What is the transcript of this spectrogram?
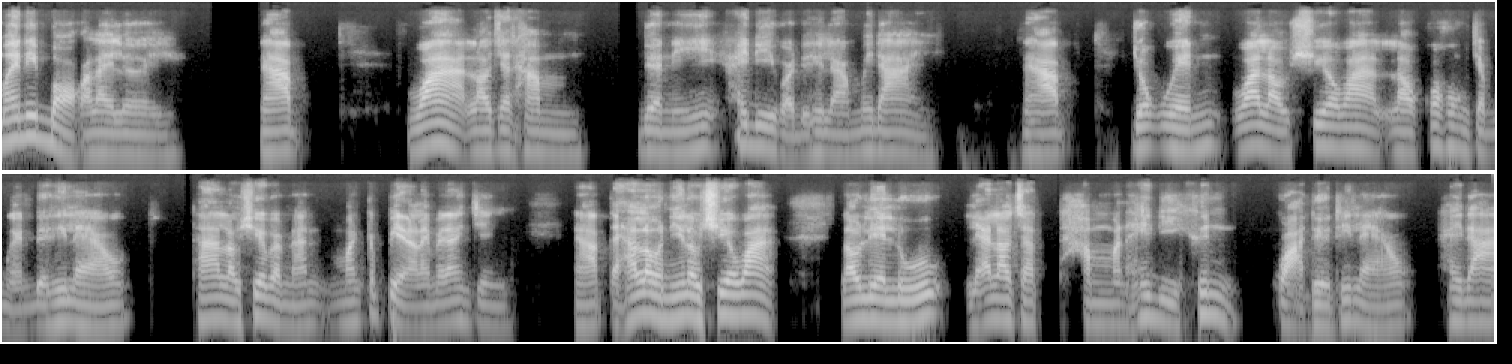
ไม่ได้บอกอะไรเลยนะครับ ว่าเราจะทำเดือนนี้ให้ดีกว่าเดือนที่แล้วไม่ได้นะครับ ยกเว้นว่าเราเชื่อว่าเราก็คงจะเหมือนเดือนที่แล้ว ถ้าเราเชื่อแบบนั้นมันก็เปลี่ยนอะไรไม่ได้จริงนะครับ แต่ถ้าเราวันนี้เราเชื่อว่าเราเรียนรู้และเราจะทำมันให้ดีขึ้นกว่าเดือนที่แล้วให้ได้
